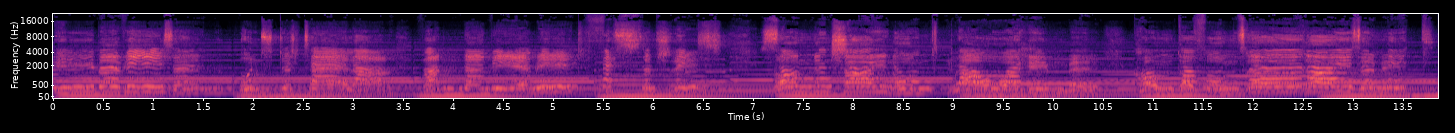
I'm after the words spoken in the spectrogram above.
Über Wiesen und durch Täler wandern wir mit festem Schritt. Sonnenschein und blauer Himmel kommt auf unsere Reise mit.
